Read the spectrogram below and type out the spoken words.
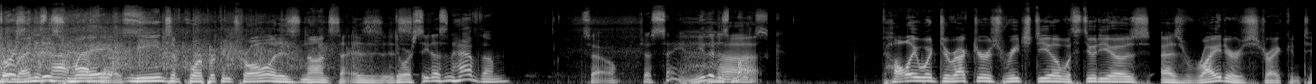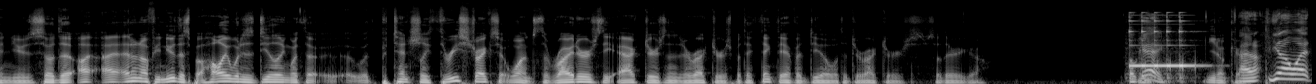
Dorsey horrendous way means of corporate control? It is nonsense. It is- it's- Dorsey doesn't have them. So just saying. Neither does Uh, Musk. Hollywood directors reach deal with studios as writers' strike continues. So the I, I don't know if you knew this, but Hollywood is dealing with a, with potentially three strikes at once: the writers, the actors, and the directors. But they think they have a deal with the directors. So there you go. Okay. You don't care. I don't, you know what?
